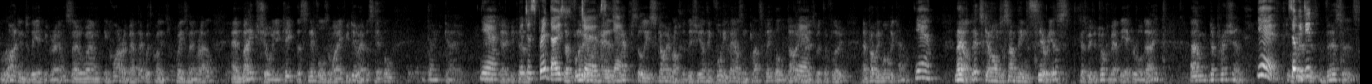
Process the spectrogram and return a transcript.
right into the Ekka grounds. So um, inquire about that with Queens- Queensland Rail. And make sure you keep the sniffles away. If you do have a sniffle, don't go. Yeah. Don't go You'll just spread those the flu germs. has Yeah. absolutely skyrocketed this year. I think 40,000 plus people diagnosed with the flu and probably more to come. Yeah. Now, let's go on to something serious, because we could talk about the Ekka all day. Um, depression. Yeah. So we did Versus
